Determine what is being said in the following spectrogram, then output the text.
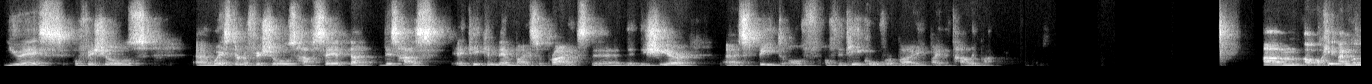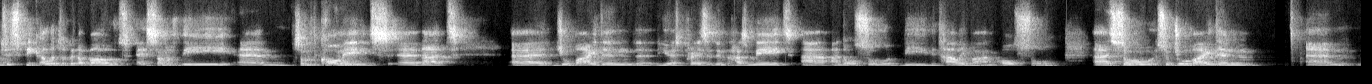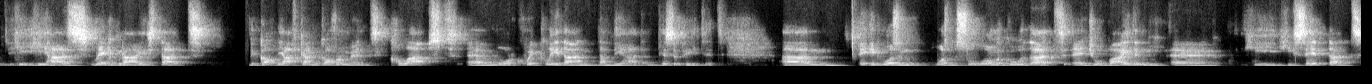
U.S. Officials. Uh, Western officials have said that this has uh, taken them by surprise. The, the, the sheer uh, speed of, of the takeover by, by the Taliban. Um, okay, I'm going to speak a little bit about uh, some of the um, some of the comments uh, that uh, Joe Biden, the, the, U.S. president, has made, uh, and also the, the Taliban also. Uh, so, so Joe Biden, um, he he has recognized that the, the Afghan government collapsed uh, more quickly than, than they had anticipated. Um, it, it, wasn't wasn't so long ago that uh, Joe Biden uh, he he said that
